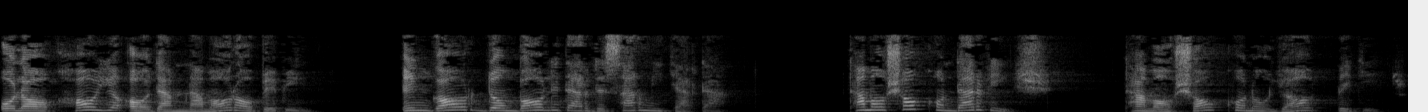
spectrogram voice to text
الاغهای آدم نما را ببین. انگار دنبال دردسر می گردند. تماشا کن درویش. تماشا کن و یاد بگیر.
